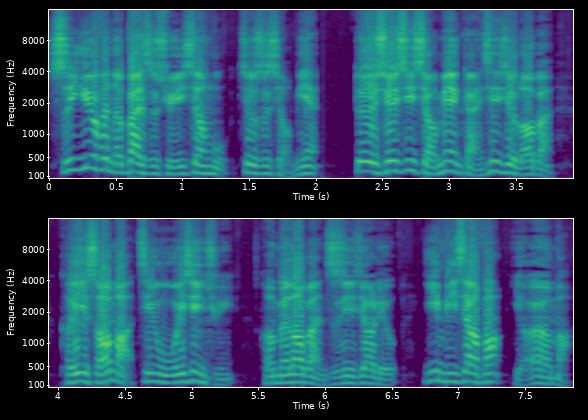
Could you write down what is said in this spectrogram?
十一月份的拜师学艺项目就是小面，对学习小面感兴趣的老板可以扫码进入微信群和梅老板直接交流，音频下方有二维码。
